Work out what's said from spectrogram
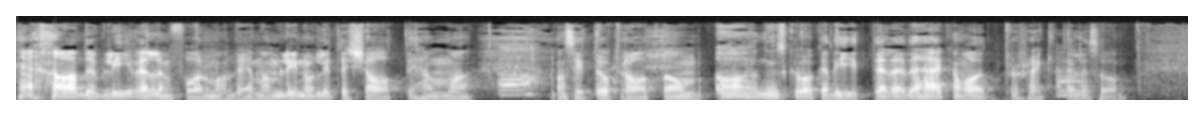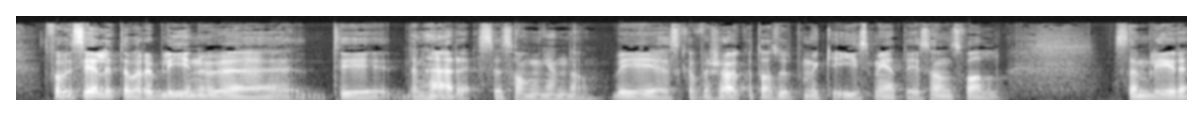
Ja, det blir väl en form av det. Man blir nog lite tjatig hemma. Man sitter och pratar om Åh, nu ska vi åka dit eller det här kan vara ett projekt eller så. Så får vi se lite vad det blir nu eh, till den här säsongen då. Vi ska försöka ta oss ut på mycket ismete i Sundsvall. Sen blir det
